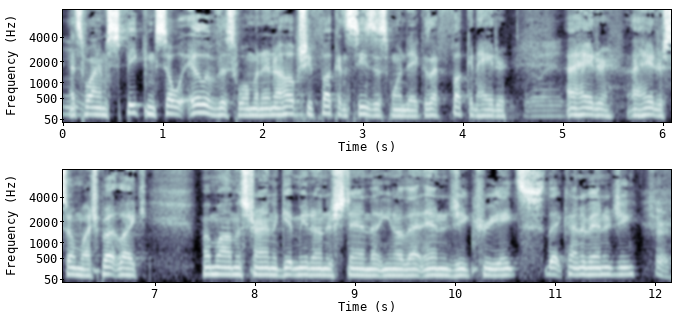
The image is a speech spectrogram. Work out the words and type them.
That's why I'm speaking so ill of this woman, and I hope she fucking sees this one day because I fucking hate her. I hate her. I hate her so much. But like, my mom is trying to get me to understand that you know that energy creates that kind of energy. Sure.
